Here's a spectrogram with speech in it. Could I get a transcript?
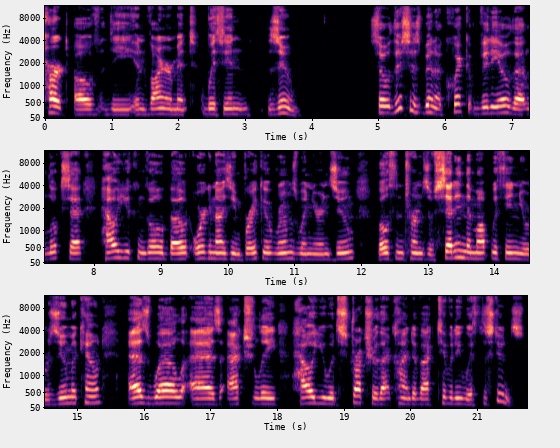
part of the environment within Zoom. So this has been a quick video that looks at how you can go about organizing breakout rooms when you're in Zoom, both in terms of setting them up within your Zoom account as well as actually how you would structure that kind of activity with the students.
